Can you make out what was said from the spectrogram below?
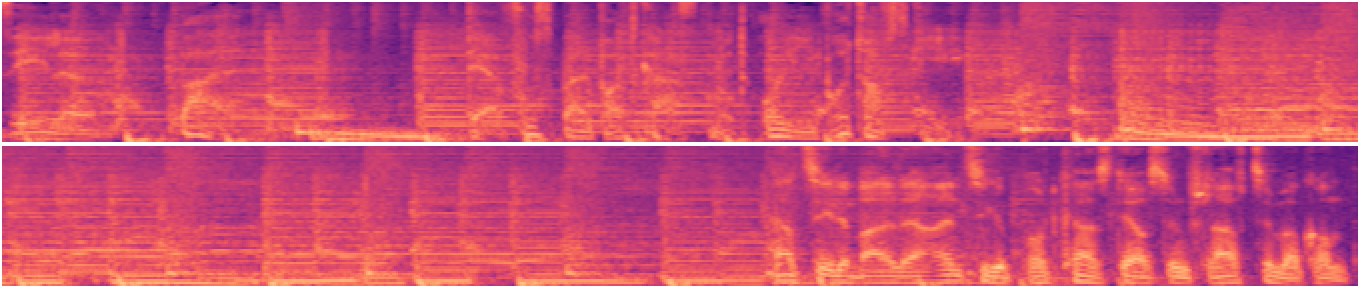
Seele, Ball. Der Fußball-Podcast mit Uli Potowski. Herz, Seele, Ball, der einzige Podcast, der aus dem Schlafzimmer kommt.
